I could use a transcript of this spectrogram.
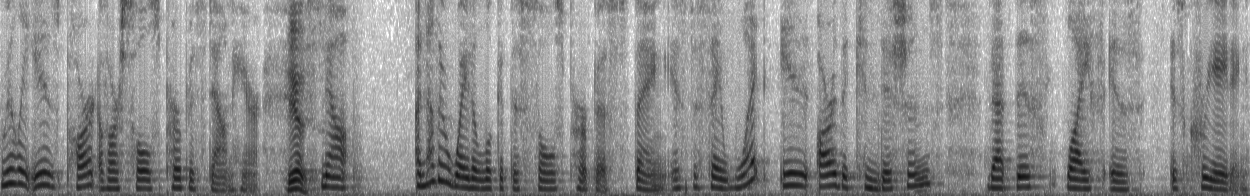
really is part of our soul's purpose down here. Yes. Now, Another way to look at this soul's purpose thing is to say, what is, are the conditions that this life is, is creating?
